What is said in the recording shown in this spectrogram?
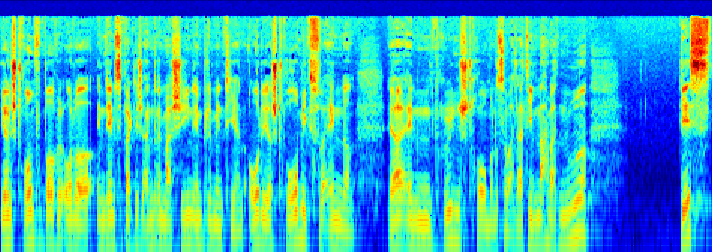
ihren Stromverbrauch oder indem sie praktisch andere Maschinen implementieren oder ihr Strommix verändern, ja, in grünen Strom oder sowas. Also die machen was. Nur das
